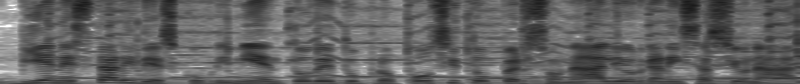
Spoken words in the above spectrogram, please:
bienestar y descubrimiento de tu propósito personal y organizacional.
